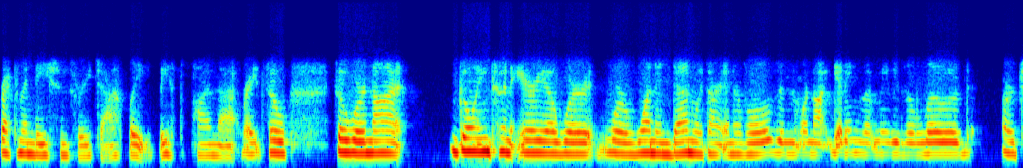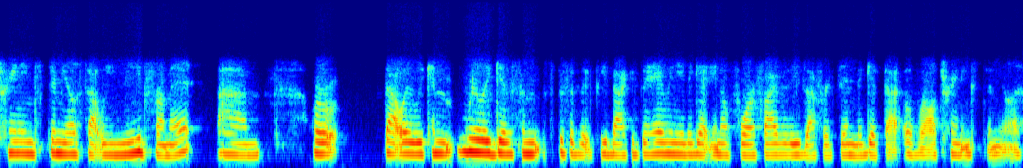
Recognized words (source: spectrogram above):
recommendations for each athlete based upon that, right? So, so we're not going to an area where we're one and done with our intervals, and we're not getting the maybe the load or training stimulus that we need from it. Um, or that way we can really give some specific feedback and say, hey, we need to get, you know, four or five of these efforts in to get that overall training stimulus.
